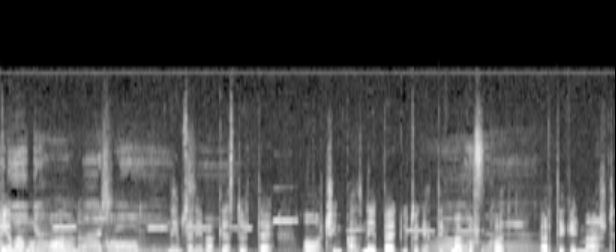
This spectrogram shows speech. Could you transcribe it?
nyilvánvalóan a népzenével kezdődtek, a csimpánz népek ütögették melkasukat, verték egymást,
